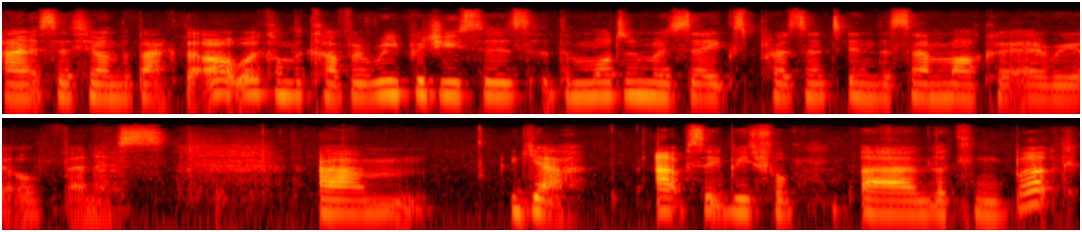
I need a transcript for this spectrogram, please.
and it says here on the back, the artwork on the cover reproduces the modern mosaics present in the San Marco area of Venice. Um, yeah, absolutely beautiful uh, looking book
